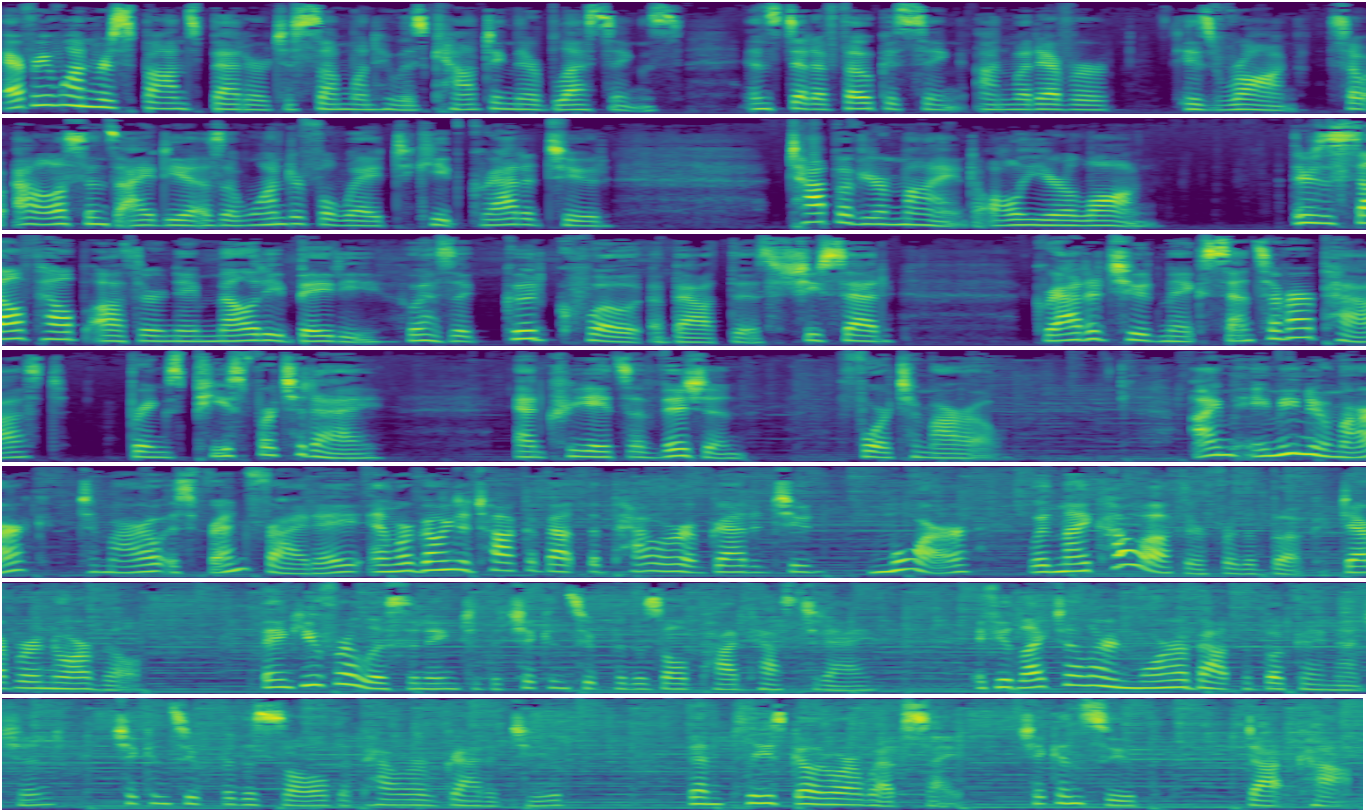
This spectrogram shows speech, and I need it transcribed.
Everyone responds better to someone who is counting their blessings instead of focusing on whatever is wrong. So, Allison's idea is a wonderful way to keep gratitude top of your mind all year long. There's a self help author named Melody Beattie who has a good quote about this. She said, Gratitude makes sense of our past, brings peace for today, and creates a vision for tomorrow. I'm Amy Newmark. Tomorrow is Friend Friday, and we're going to talk about the power of gratitude more with my co author for the book, Deborah Norville. Thank you for listening to the Chicken Soup for the Soul podcast today. If you'd like to learn more about the book I mentioned, Chicken Soup for the Soul The Power of Gratitude, then please go to our website, chickensoup.com.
